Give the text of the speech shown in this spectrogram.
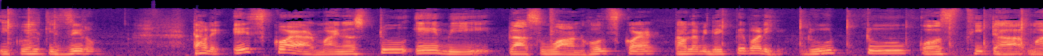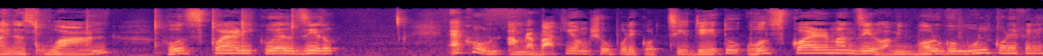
equal কি জিরো তাহলে A square minus two A B plus one whole square তাহলে আমি লিখতে পারি root two cos theta minus one whole square equal zero এখন আমরা বাকি অংশ উপরে করছি, যেহেতু হোল স্কোয়ারের মান জিরো আমি বর্গমূল করে ফেলি।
